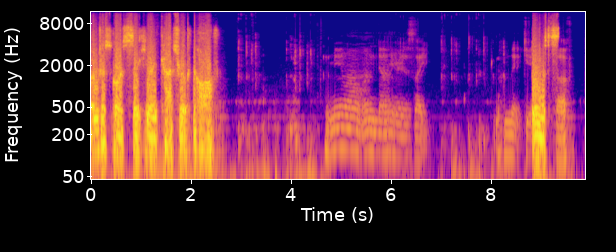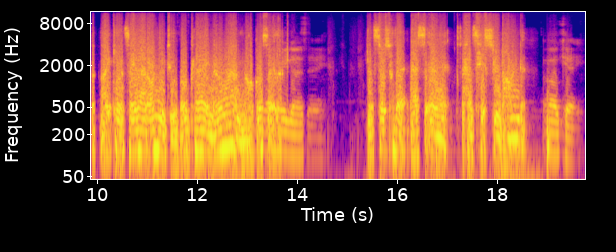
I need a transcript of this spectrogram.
I'm just gonna sit here and capture the KOTH. Meanwhile, I'm down here just like making Doing stuff. I can't say that on YouTube. Okay, never mind. I'm not gonna say What are you gonna say? It starts with an S and it has history behind it. Okay.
